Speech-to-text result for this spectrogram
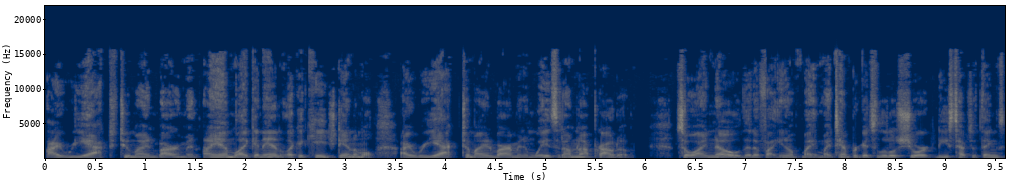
I react to my environment. I am like an an, like a caged animal. I react to my environment in ways that I'm not proud of. So I know that if I, you know, my, my temper gets a little short, these types of things,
